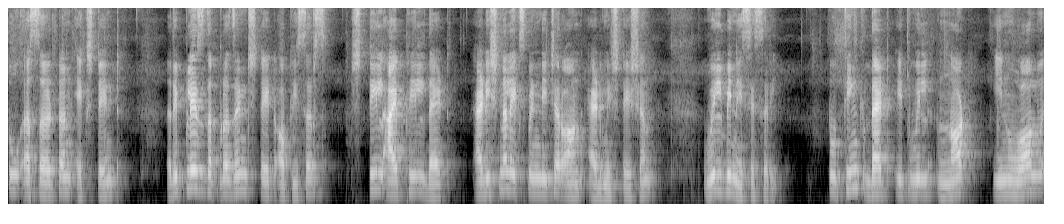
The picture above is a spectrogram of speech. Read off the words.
to a certain extent replace the present state officers still i feel that additional expenditure on administration will be necessary. To think that it will not involve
